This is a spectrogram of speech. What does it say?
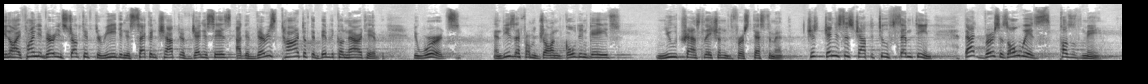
You know, I find it very instructive to read in the second chapter of Genesis, at the very start of the biblical narrative, the words, and these are from John Goldingay's New Translation of the First Testament. Just Genesis chapter 2, 17. That verse has always puzzled me.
